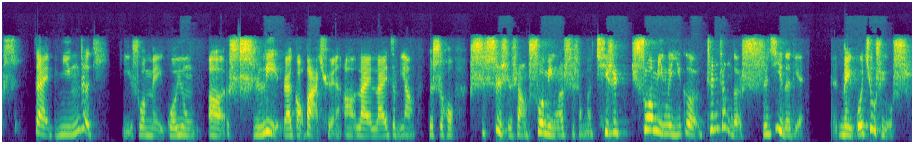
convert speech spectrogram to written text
是在明着提说美国用呃实力来搞霸权啊，来来怎么样的时候，是事实上说明了是什么？其实说明了一个真正的实际的点，美国就是有实，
